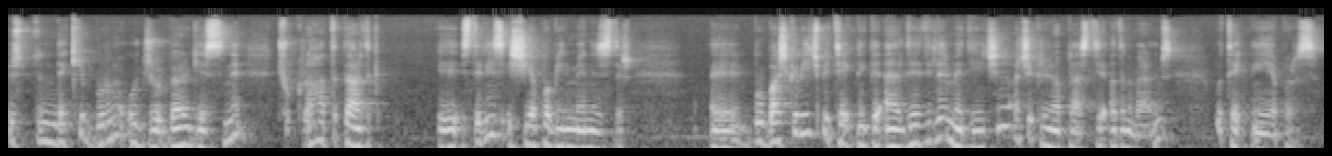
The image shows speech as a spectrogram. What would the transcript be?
üstündeki burun ucu bölgesini çok rahatlıkla artık e, istediğiniz işi yapabilmenizdir. E, bu başka bir hiçbir teknikle elde edilemediği için açık rinoplasti adını verdiğimiz bu tekniği yaparız.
